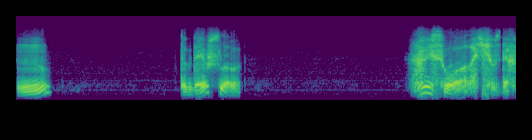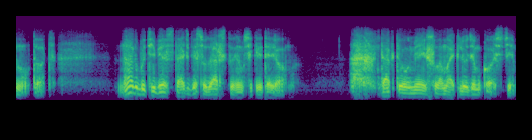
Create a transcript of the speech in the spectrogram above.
Ну, так даешь слово? «Ай, сволочь!» — вздохнул тот. Надо бы тебе стать государственным секретарем. Так ты умеешь ломать людям кости.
